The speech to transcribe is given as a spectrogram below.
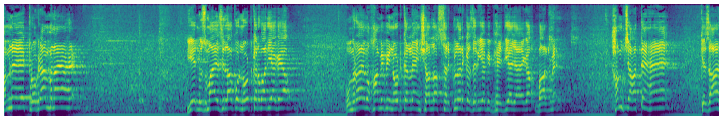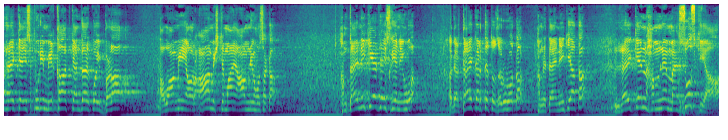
ہم نے ایک پروگرام بنایا ہے۔ یہ نظمہ ضلع کو نوٹ کروا دیا گیا۔ عمرہ مقامی بھی نوٹ کر لیں، انشاءاللہ سرکولر کے ذریعے بھی بھیج دیا جائے گا بعد میں۔ ہم چاہتے ہیں کہ ظاہر ہے کہ اس پوری میقات کے اندر کوئی بڑا عوامی اور عام اجتماع عام نہیں ہو سکا۔ ہم طے نہیں کیے تھے، اس لیے نہیں ہوا۔ اگر طے کرتے تو ضرور ہوتا، ہم نے طے نہیں کیا تھا۔ لیکن ہم نے محسوس کیا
